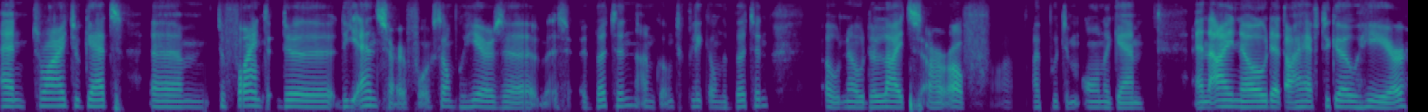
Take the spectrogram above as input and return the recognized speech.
and try to get um, to find the the answer. For example, here's a, a button. I'm going to click on the button. Oh no, the lights are off. I put them on again. And I know that I have to go here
